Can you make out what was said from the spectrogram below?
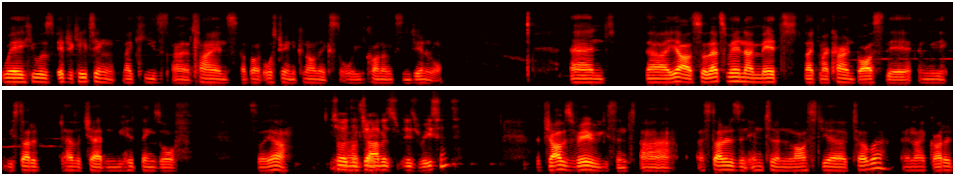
where he was educating like his uh, clients about Austrian economics or economics in general. And uh, yeah, so that's when I met like my current boss there, and we we started to have a chat and we hit things off. So yeah. So you know, the job is is recent. The job is very recent. Uh, I started as an intern last year October, and I got a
